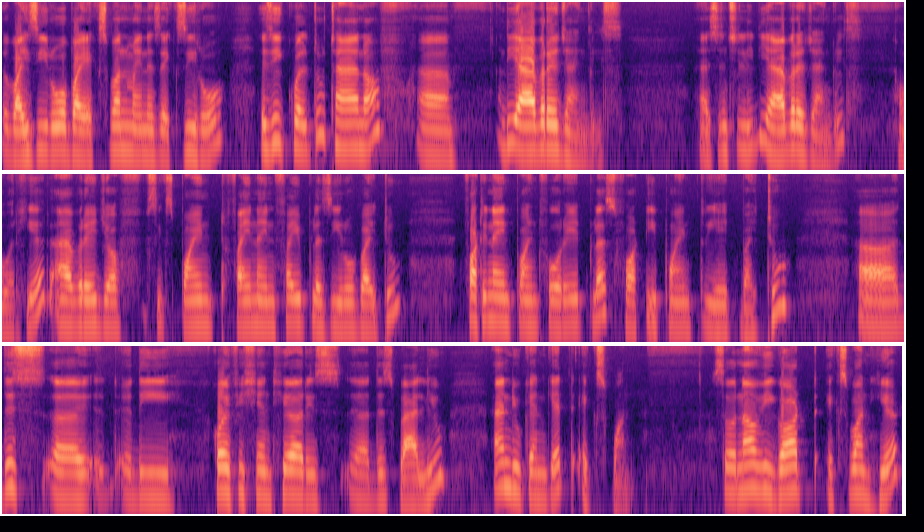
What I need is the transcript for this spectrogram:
y 0 by x 1 minus x 0 is equal to tan of uh, the average angles. Essentially the average angles over here average of 6.595 plus 0 by 2 49.48 plus 40.38 by 2 uh, this uh, the coefficient here is uh, this value and you can get x 1. So, now we got x 1 here.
